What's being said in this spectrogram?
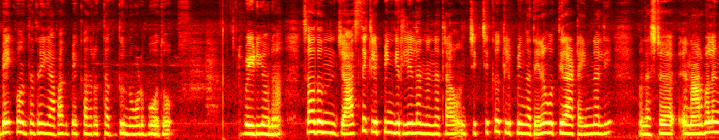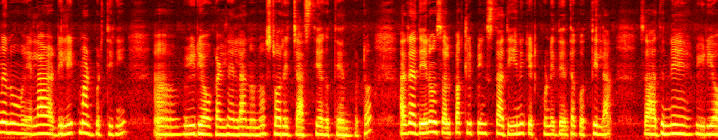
ಬೇಕು ಅಂತಂದರೆ ಯಾವಾಗ ಬೇಕಾದರೂ ತೆಗೆದು ನೋಡ್ಬೋದು. ವಿಡಿಯೋನ. ಸೊ ಅದೊಂದು ಜಾಸ್ತಿ ಕ್ಲಿಪ್ಪಿಂಗ್ ಇರಲಿಲ್ಲ ನನ್ನ ಹತ್ರ. ಒಂದು ಚಿಕ್ಕ ಚಿಕ್ಕ ಕ್ಲಿಪ್ಪಿಂಗ್ ಅದೇನೋ ಗೊತ್ತಿಲ್ಲ ಆ ಟೈಮ್ನಲ್ಲಿ ಒಂದಷ್ಟು ನಾರ್ಮಲಾಗಿ ನಾನು ಎಲ್ಲ ಡಿಲೀಟ್ ಮಾಡಿಬಿಡ್ತೀನಿ ವೀಡಿಯೋಗಳನ್ನೆಲ್ಲನೂ ಸ್ಟೋರೇಜ್ ಜಾಸ್ತಿ ಆಗುತ್ತೆ ಅಂದ್ಬಿಟ್ಟು. ಆದರೆ ಅದೇನೋ ಸ್ವಲ್ಪ ಕ್ಲಿಪ್ಪಿಂಗ್ಸ್ ಅದೇನಕ್ಕೆ ಇಟ್ಕೊಂಡಿದ್ದೆ ಅಂತ ಗೊತ್ತಿಲ್ಲ. ಸೊ ಅದನ್ನೇ ವಿಡಿಯೋ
